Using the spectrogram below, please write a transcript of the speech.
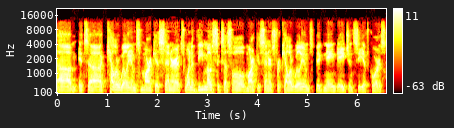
Um, it's a keller williams market center. It's one of the most successful market centers for keller williams big named agency of course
